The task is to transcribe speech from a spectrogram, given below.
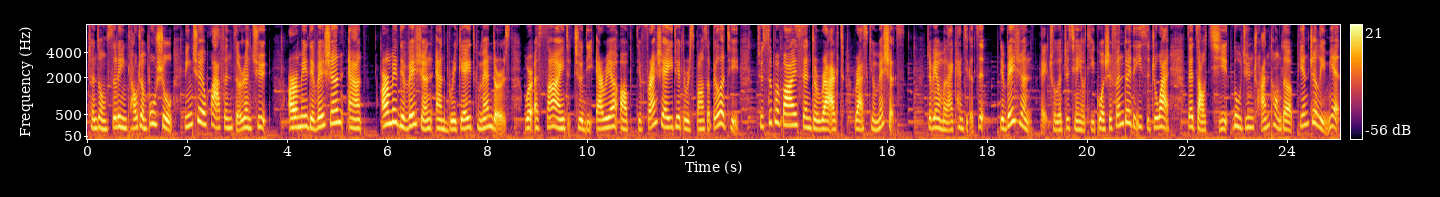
陈总司令调整部署，明确划分责任区。Army Division and Army Division and Brigade commanders were assigned to the area of differentiated responsibility to supervise and direct rescue missions。这边我们来看几个字。Division，哎，除了之前有提过是分队的意思之外，在早期陆军传统的编制里面，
